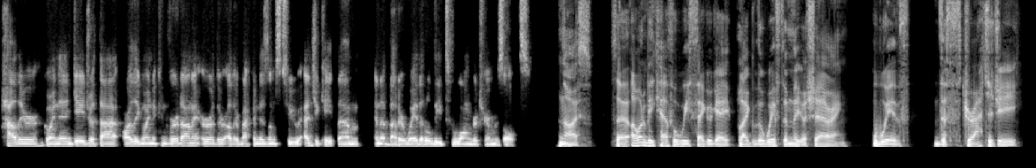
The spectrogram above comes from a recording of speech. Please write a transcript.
how they're going to engage with that. Are they going to convert on it, or are there other mechanisms to educate them in a better way that'll lead to longer term results? Nice. So I want to be careful we segregate like the wisdom that you're sharing with the strategy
